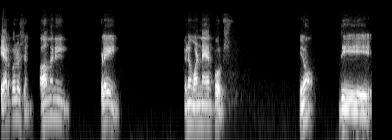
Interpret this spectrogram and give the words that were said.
air pollution, how many plane, you know, one airport, you know, the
